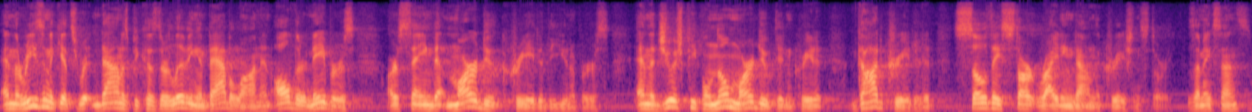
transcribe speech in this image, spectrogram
And the reason it gets written down is because they're living in Babylon and all their neighbors are saying that Marduk created the universe. And the Jewish people know Marduk didn't create it, God created it. So they start writing down the creation story. Does that make sense?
